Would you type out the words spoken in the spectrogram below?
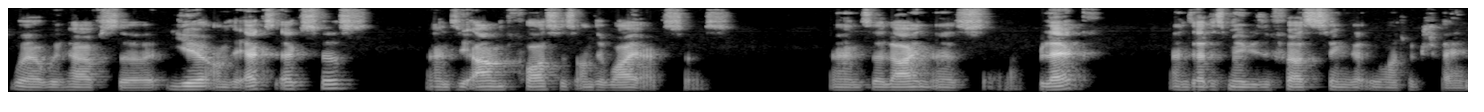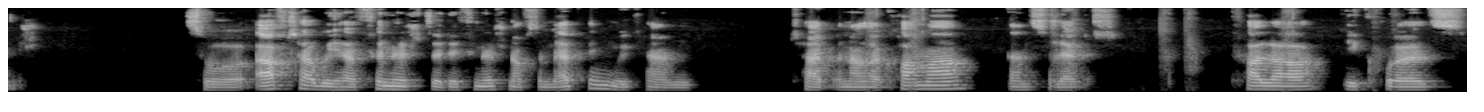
where we have the year on the x-axis and the armed forces on the y-axis. And the line is uh, black, and that is maybe the first thing that we want to change. So after we have finished the definition of the mapping, we can type another comma and select color equals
